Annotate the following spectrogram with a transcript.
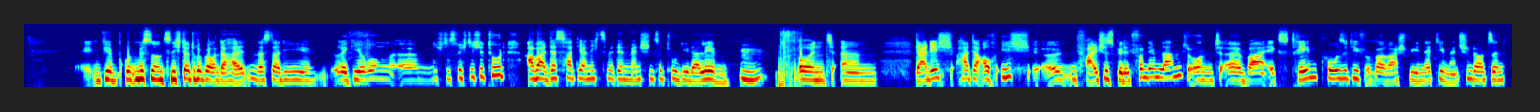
wir müssen uns nicht darüber unterhalten, dass da die Regierung äh, nicht das Richtige tut. Aber das hat ja nichts mit den Menschen zu tun, die da leben. Mhm. Und ähm, dadurch hatte auch ich äh, ein falsches Bild von dem Land und äh, war extrem positiv überrascht, wie nett die Menschen dort sind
